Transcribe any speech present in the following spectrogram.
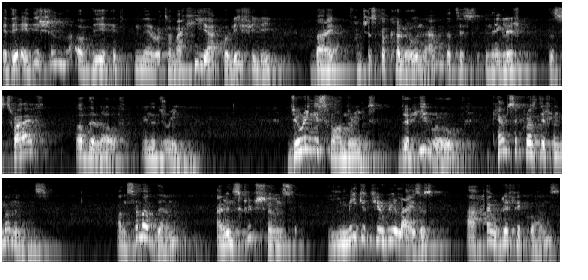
is the edition of the Hypnerotomachia Poliphili by Francesco Colonna, that is in English, The Strife of the Love in a Dream. During his wanderings, the hero comes across different monuments. On some of them are inscriptions he immediately realizes are hieroglyphic ones,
